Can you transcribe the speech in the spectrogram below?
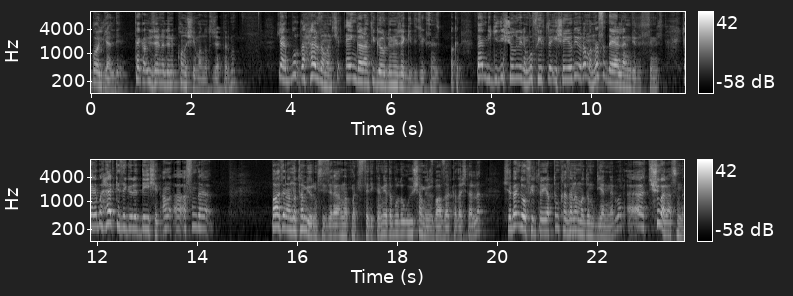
Gol geldi. Tekrar üzerine dönüp konuşayım anlatacaklarımın. Yani burada her zaman için en garanti gördüğünüze gideceksiniz. Bakın ben bir gidiş yolu vereyim. Bu filtre işe yarıyor ama nasıl değerlendirirsiniz? Yani bu herkese göre değişir. Aslında bazen anlatamıyorum sizlere anlatmak istediklerimi ya da burada uyuşamıyoruz bazı arkadaşlarla. İşte ben de o filtreyi yaptım kazanamadım diyenler var. Evet, şu var aslında.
